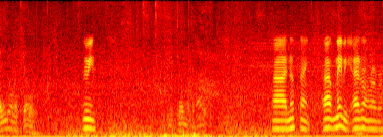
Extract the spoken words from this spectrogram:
do you want to kill him? What do you mean? You kill him with a knife. Uh, no thanks. Uh, maybe. I don't remember.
